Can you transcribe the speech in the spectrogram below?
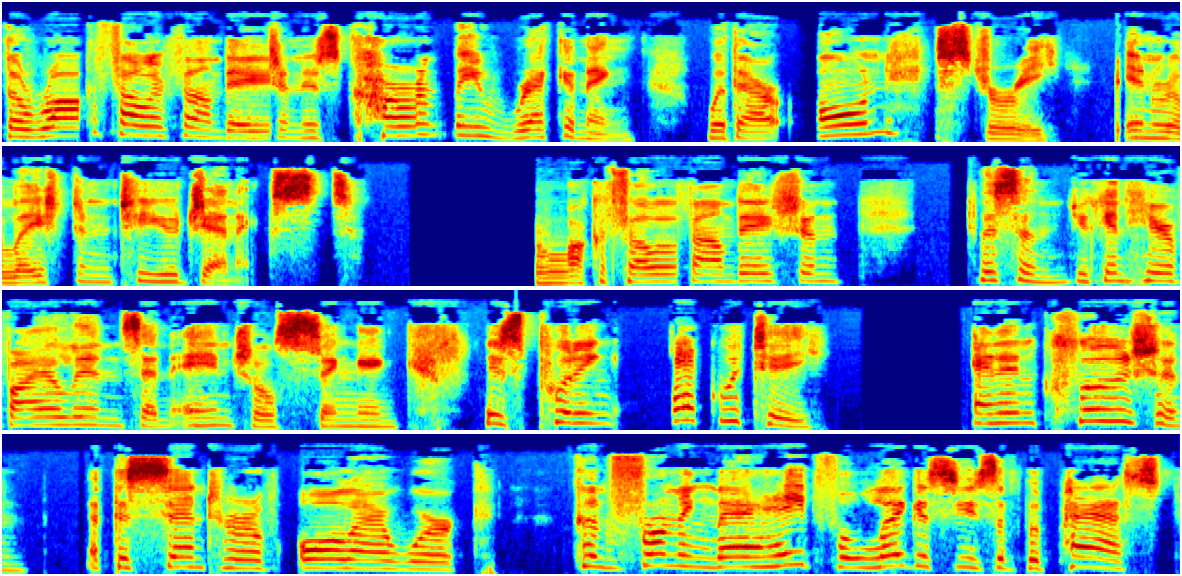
The Rockefeller Foundation is currently reckoning with our own history in relation to eugenics. The Rockefeller Foundation, listen, you can hear violins and angels singing, is putting equity and inclusion at the center of all our work confronting the hateful legacies of the past,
